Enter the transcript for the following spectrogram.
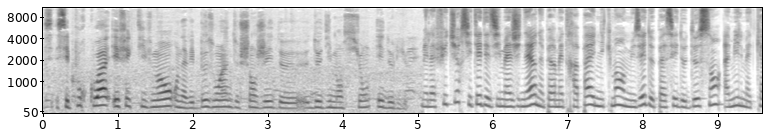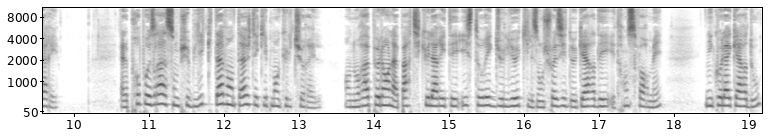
C'est pourquoi, effectivement, on avait besoin de changer de, dimension et de lieu. Mais la future Cité des Imaginaires ne permettra pas uniquement au musée de passer de 200 à 1000 mètres carrés. Elle proposera à son public davantage d'équipements culturels. En nous rappelant la particularité historique du lieu qu'ils ont choisi de garder et transformer, Nicolas Cardou,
